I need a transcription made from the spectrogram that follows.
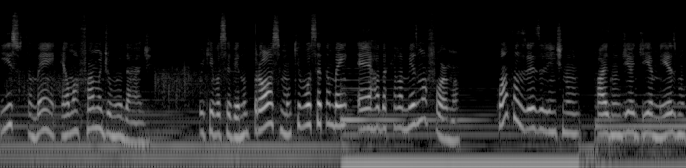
Isso também é uma forma de humildade, porque você vê no próximo que você também erra daquela mesma forma. Quantas vezes a gente não faz no dia a dia mesmo,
